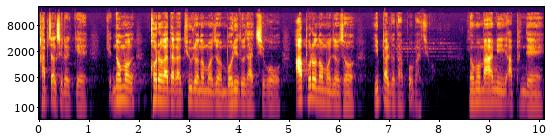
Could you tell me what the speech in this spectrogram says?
갑작스럽게 넘어 걸어가다가 뒤로 넘어져 머리도 다치고 앞으로 넘어져서 이빨도 다 뽑아지고 너무 마음이 아픈데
